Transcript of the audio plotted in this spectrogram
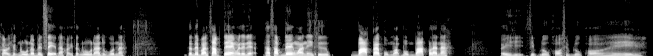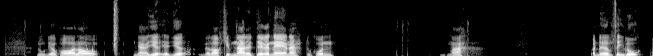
ขออีกสักลูกนะเป็นเศษนะขออีกสักลูกนะทุกคนนะ จะได้บัตรซับแดงไหมตอนนี้ถ้าซับแดงมานี่คือบั๊กแล้วผมอะผมบั๊กแล้วนะเฮ้ยสิบลูกพอสิบลูกพอเฮ้ยลูกเดียวพอเราอย่าเยอะอย่าเยอะเดี๋ยวรอคลิปหน้าเดี๋ยวเจอกันแน่นะทุกคนมาประเดิมสี่ลูกไป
